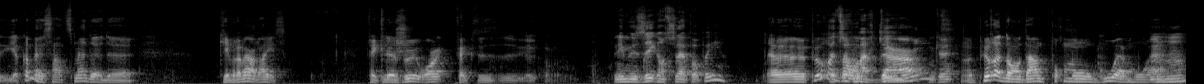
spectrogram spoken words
il y a comme un sentiment de. de- qui est vraiment à l'aise. Fait que le jeu, ouais. Fait que. euh, Les musiques, ont-tu la pas pire? Euh, un peu redondante. Un peu redondante pour mon goût à moi. Mhm.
